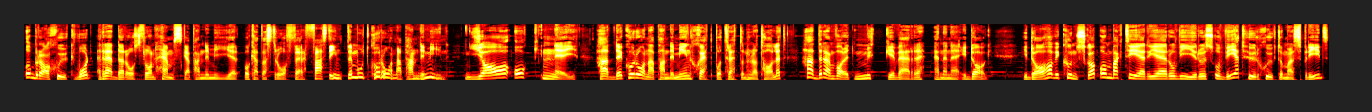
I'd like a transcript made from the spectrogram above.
och bra sjukvård räddar oss från hemska pandemier och katastrofer, fast inte mot coronapandemin. Ja och nej. Hade coronapandemin skett på 1300-talet hade den varit mycket värre än den är idag. Idag har vi kunskap om bakterier och virus och vet hur sjukdomar sprids,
